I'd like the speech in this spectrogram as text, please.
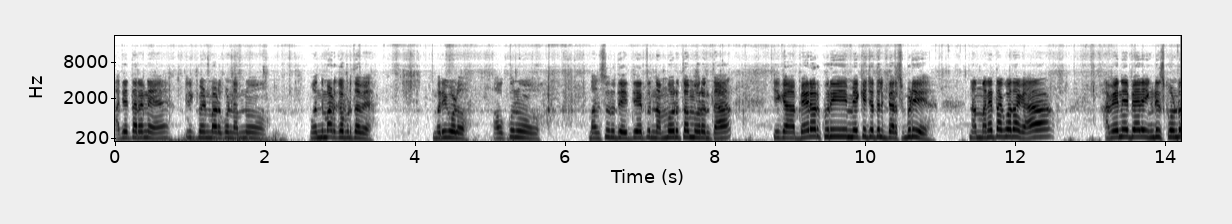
ಅದೇ ಥರನೇ ಟ್ರೀಟ್ಮೆಂಟ್ ಮಾಡ್ಕೊಂಡು ನಮ್ಮನ್ನು ಒಂದು ಮಾಡ್ಕೊಬಿಡ್ತವೆ. ಮರಿಗಳು ಅವಕ್ಕೂ ಮನ್ಸೂರು ಇದ್ದೇ ಇರ್ತದೆ ನಮ್ಮೂರು ತಮ್ಮೂರು ಅಂತ. ಈಗ ಬೇರೆಯವ್ರ ಕುರಿ ಮೇಕೆ ಜೊತೆಲಿ ಬೆರೆಸ್ಬಿಡಿ. ನಮ್ಮ ಮನೆ ತಗೋದಾಗ ಅವೇನೇ ಬೇರೆ ಇಂಗ್ಡಿಸ್ಕೊಂಡು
